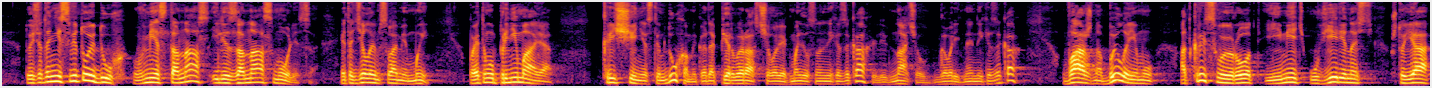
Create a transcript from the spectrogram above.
– то есть это не Святой Дух вместо нас или за нас молится. Это делаем с вами мы. Поэтому, принимая крещение с тем Духом, и когда первый раз человек молился на иных языках или начал говорить на иных языках, важно было ему открыть свой рот и иметь уверенность, что я,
